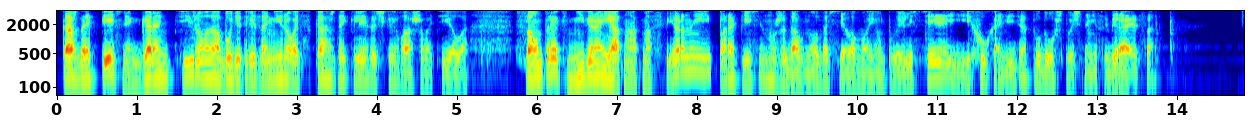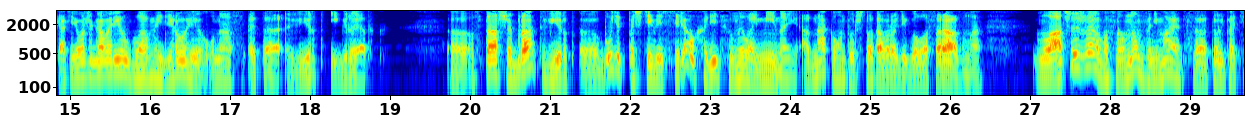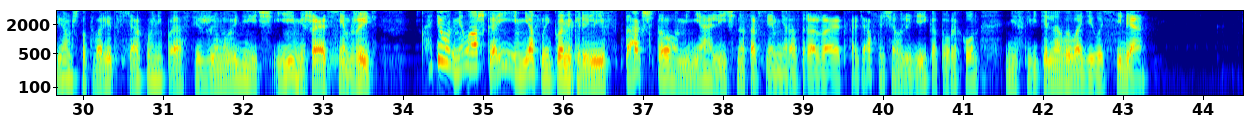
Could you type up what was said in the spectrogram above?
Каждая песня гарантированно будет резонировать с каждой клеточкой вашего тела. Саундтрек невероятно атмосферный, пара песен уже давно засела в моем плейлисте, и уходить оттуда уж точно не собирается. Как я уже говорил, главные герои у нас это Вирт и Гретк. Э, старший брат Вирт э, будет почти весь сериал ходить с унылой миной, однако он тут что-то вроде голоса разума. Младший же в основном занимается только тем, что творит всякую непостижимую дичь и мешает всем жить. Хотя он милашка и местный комик-релив, так что меня лично совсем не раздражает, хотя встречал людей, которых он действительно выводил из себя.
